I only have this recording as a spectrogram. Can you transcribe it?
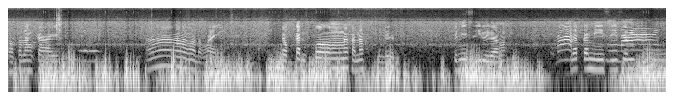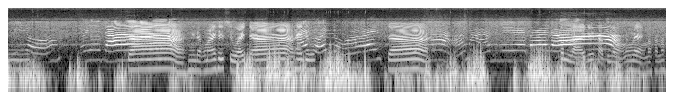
ออกกำลังกายอ้าวดอกไม้ดอกกันกองนะคะเนาะเป็นเดินจะมีสีเหลือง แล้วก็มีสีชมพูจ้า มีดอกไม้สวยๆจ้า ให้ดู จ้า คนหลายด้วยค่ะพี่น้องแรงๆเนาะคะเนาะ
